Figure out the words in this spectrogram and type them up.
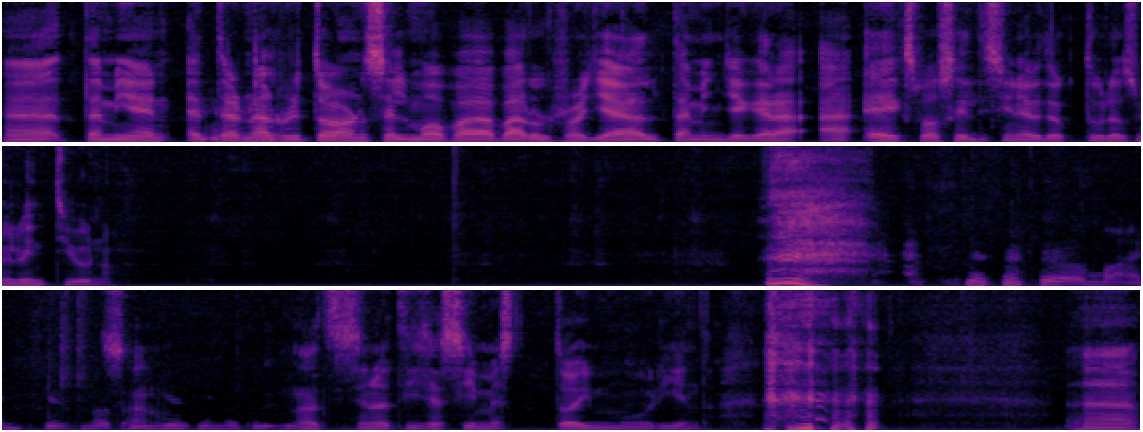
Ah, también Eternal Returns, el MOBA Battle Royale, también llegará a Xbox el 19 de octubre de 2021. no manches, noticias y noticias. Noticias y noticias, sí, me estoy muriendo. uh,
